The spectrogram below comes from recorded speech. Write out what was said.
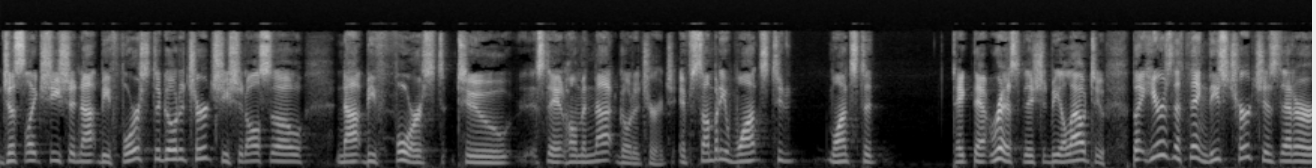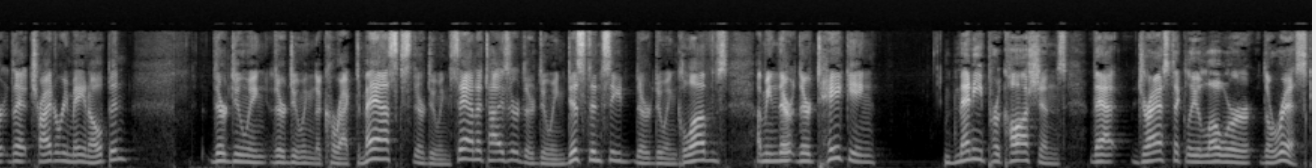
just like she should not be forced to go to church, she should also not be forced to stay at home and not go to church. If somebody wants to wants to take that risk, they should be allowed to. But here's the thing, these churches that are that try to remain open, they're doing they're doing the correct masks, they're doing sanitizer, they're doing distancing, they're doing gloves. I mean, they're they're taking many precautions that drastically lower the risk.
